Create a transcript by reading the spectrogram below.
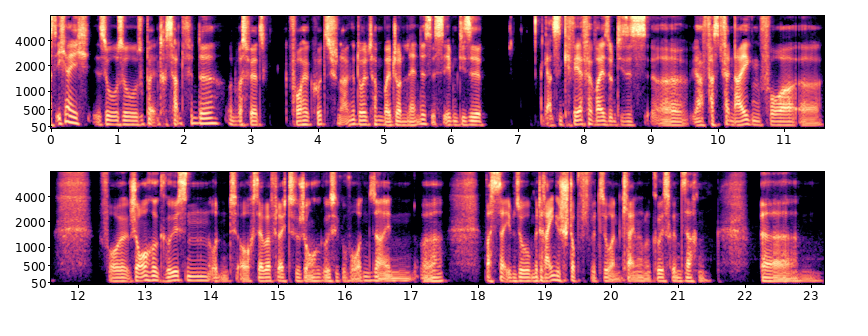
was ich eigentlich so, so super interessant finde und was wir jetzt vorher kurz schon angedeutet haben bei John Landis, ist eben diese ganzen Querverweise und dieses äh, ja fast Verneigen vor äh, vor Genregrößen und auch selber vielleicht zur Genregröße geworden sein, äh, was da eben so mit reingestopft wird, so an kleineren und größeren Sachen. Ähm,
